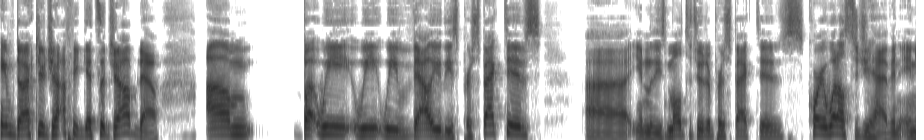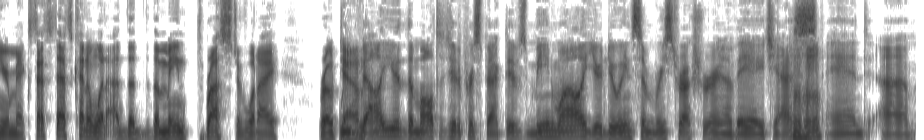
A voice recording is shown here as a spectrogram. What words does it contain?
named Dr. Joffe gets a job now. Um, but we we we value these perspectives. uh, you know these multitude of perspectives. Corey, what else did you have in, in your mix? That's that's kind of what I, the the main thrust of what I wrote We down. value the multitude of perspectives. Meanwhile, you're doing some restructuring of AHS Mhm. and um,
